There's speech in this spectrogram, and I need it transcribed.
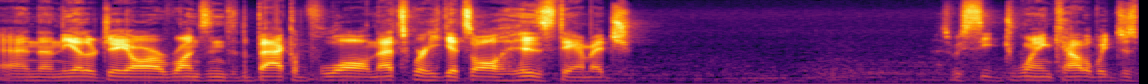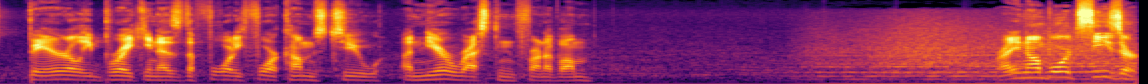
And then the other JR runs into the back of wall, and that's where he gets all his damage. As we see Dwayne Calloway just barely braking as the 44 comes to a near rest in front of him. Riding on board Caesar.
